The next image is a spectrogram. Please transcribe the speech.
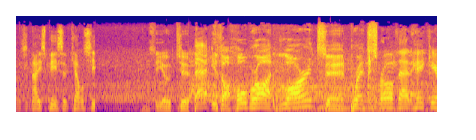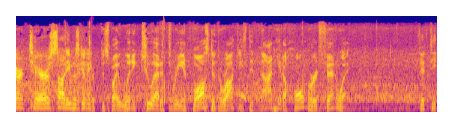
2. it was a nice piece of Kelsey. That's the 0 2. That is a home run. Lawrence and Brent Throw of that Hank Aaron Terrace thought he was going to. Despite winning two out of three in Boston, the Rockies did not hit a homer at Fenway. 50.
